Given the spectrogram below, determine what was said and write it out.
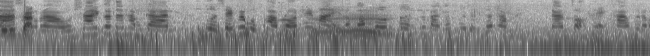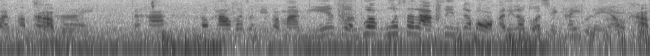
บร้านริษัท ของเราใช่ก็จะทำการตรวจเช็คระบบความร้อนให้ใหม่ อืมแล้วก็เพิ่มเติมขึ้นมาก็คือเดี๋ยวจะทำการเจาะแผงข้างเพื่อระบายความร้อครันบผม ให้นะคะ คร่าวๆก็จะมีประมาณนี้ ส่วนพวกบูธสลากซีนกระบอก อันนี้เราตรวจเช็คให้อยู่แล้วครับ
